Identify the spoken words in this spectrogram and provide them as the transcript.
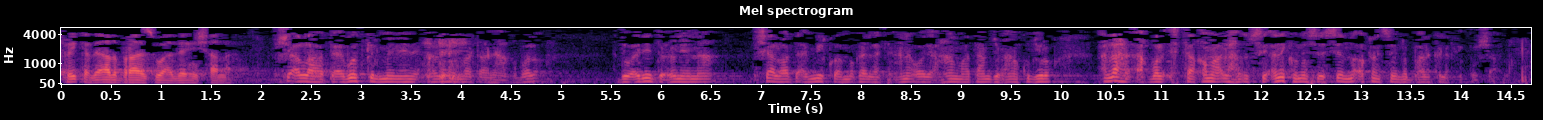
Africa, the other brothers who are there, inshallah. إن شاء الله تعالى وفق من هنا ما تعالى أقبله هذو أدين تعونينا إن شاء الله تعالى أميركم أما قال لكن أنا أودي عن ما تعمل جمعان كجرو الله أقبل استقامة الله نسي أنا كنا سيسين أكن سينا بارك الله فيكم إن شاء الله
